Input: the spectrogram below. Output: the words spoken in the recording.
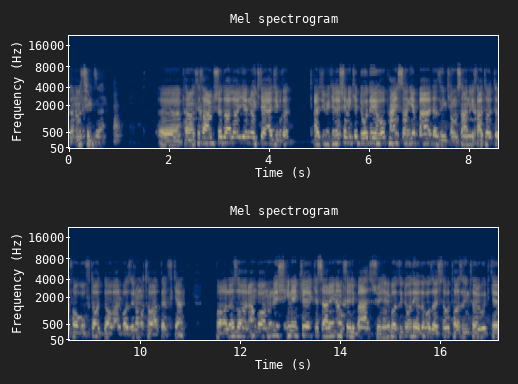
پنالتی می‌زنه. پنالتی خراب شد. حالا یه نکته عجیب عجیبی که داشت اینه که دو دقیقه و پنج ثانیه بعد از اینکه اون صحنه خطا اتفاق افتاد داور بازی رو متوقف کرد. و حالا ظاهرا قانونش اینه که که سر اینم خیلی بحث شد. یعنی بازی دو دقیقه گذشته و تازه اینطوری بود که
